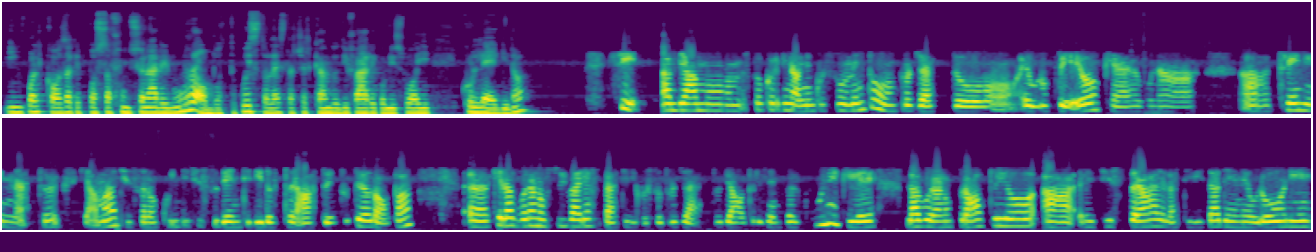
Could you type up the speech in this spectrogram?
in qualcosa che possa funzionare in un robot. Questo lei sta cercando di fare con i suoi colleghi, no? Sì, abbiamo, sto coordinando in questo momento un progetto europeo che è una uh, training network, si chiama, ci sono 15 studenti di dottorato in tutta Europa eh, che lavorano sui vari aspetti di questo progetto. Abbiamo per esempio alcuni che lavorano proprio a registrare l'attività dei neuroni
